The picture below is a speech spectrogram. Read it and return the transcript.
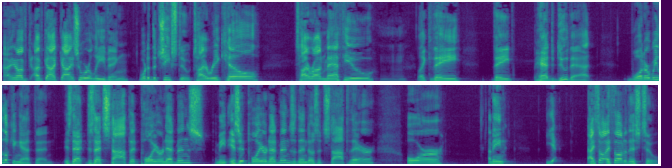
I, you know, I've, I've got guys who are leaving. What did the Chiefs do? Tyreek Hill, Tyrann Mathieu, mm-hmm. like they they had to do that. What are we looking at then? Is that does that stop at Poyer and Edmunds? I mean, is it Poyer and Edmunds, and then does it stop there, or I mean, yeah, I thought I thought of this too.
